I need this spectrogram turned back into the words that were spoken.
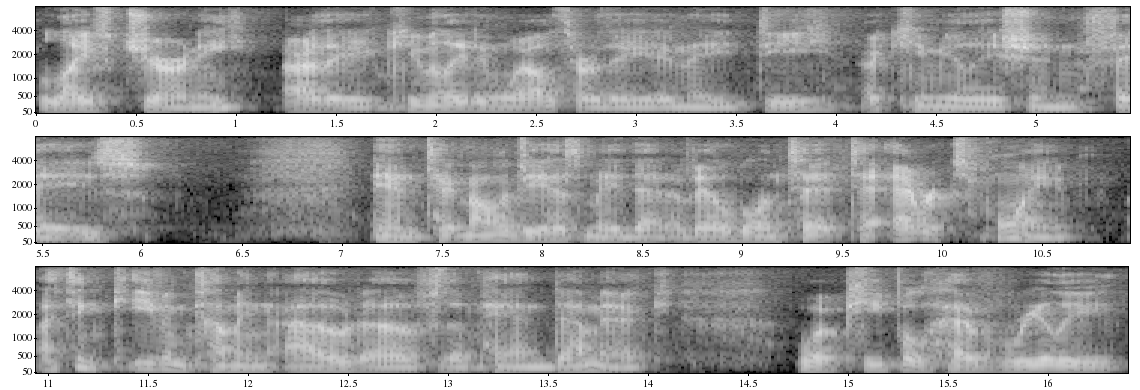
life journey. Are they accumulating wealth? Are they in a de-accumulation phase? And technology has made that available. And to, to Eric's point, I think even coming out of the pandemic, what people have really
